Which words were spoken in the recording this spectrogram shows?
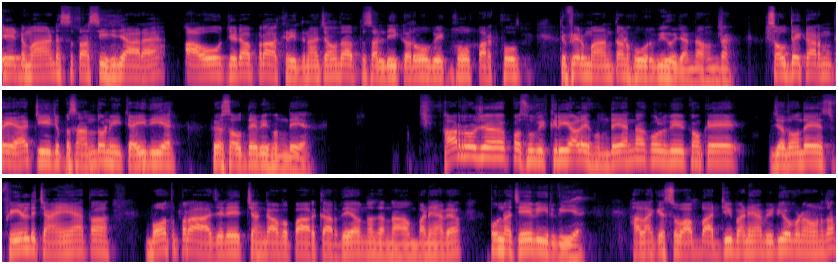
ਇਹ ਡਿਮਾਂਡ 87000 ਹੈ। ਆਓ ਜਿਹੜਾ ਭਰਾ ਖਰੀਦਣਾ ਚਾਹੁੰਦਾ ਤਸੱਲੀ ਕਰੋ ਵੇਖੋ ਪਰਖੋ ਤੇ ਫਿਰ ਮਾਨਤਾਨ ਹੋਰ ਵੀ ਹੋ ਜਾਂਦਾ ਹੁੰਦਾ। ਸੌਦੇ ਕਰਨ ਤੇ ਹੈ ਚੀਜ਼ ਪਸੰਦ ਹੋਣੀ ਚਾਹੀਦੀ ਹੈ ਫਿਰ ਸੌਦੇ ਵੀ ਹੁੰਦੇ ਆ। ਹਰ ਰੋਜ਼ ਪਸ਼ੂ ਵਿਕਰੀ ਵਾਲੇ ਹੁੰਦੇ ਆ ਇਹਨਾਂ ਕੋਲ ਵੀ ਕਿਉਂਕਿ ਜਦੋਂ ਦੇ ਇਸ ਫੀਲਡ ਚ ਆਏ ਆ ਤਾਂ ਬਹੁਤ ਭਰਾ ਜਿਹੜੇ ਚੰਗਾ ਵਪਾਰ ਕਰਦੇ ਆ ਉਹਨਾਂ ਦਾ ਨਾਮ ਬਣਿਆ ਹੋਇਆ। ਉਹਨਾਂ ਚ ਇਹ ਵੀਰ ਵੀ ਹੈ। ਹਾਲਾਂਕਿ ਸਵਾਬ ਅੱਜ ਹੀ ਬਣਿਆ ਵੀਡੀਓ ਬਣਾਉਣ ਦਾ।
